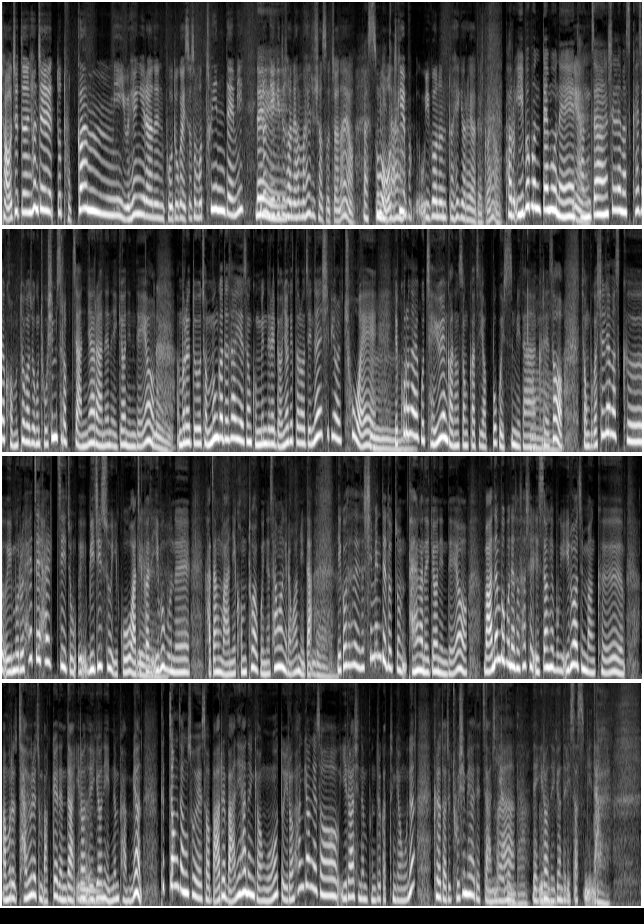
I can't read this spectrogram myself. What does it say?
자, 어쨌든 현재 또 독감이 유행이라는 보도가 있어서 뭐 트윈데믹 네. 이런 얘기도 전에 한번 해주셨었잖아요. 맞습니다. 그럼 어떻게 이거는 또 해결해야 될까요? 바로 이 부분 때문에 예. 당장 실내 마스크 해제 검토가 조금 조심스럽지 않냐라는 의견인데요. 네. 아무래도 전문가들 사이에선 국민들의 면역이 떨어지는 12월 초에 음. 코로나19 재유행 가능성까지 엿보고 있습니다. 아. 그래서 정부가 실내 마스크 의무를 해제할지 좀 미지수이고 아직까지 예. 이 부분을 가장 가장 많이 검토하고 있는 상황이라고 합니다. 네. 이것에 대해서 시민들도 좀 다양한 의견인데요. 많은 부분에서 사실 일상 회복이 이루어진 만큼 아무래도 자율에 좀 맡겨야 된다 이런 음. 의견이 있는 반면 특정 장소에서 말을 많이 하는 경우 또 이런 환경에서 일하시는 분들 같은 경우는 그래도 아직 조심해야 되지 않냐. 네, 이런 음. 의견들이 있었습니다. 네.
